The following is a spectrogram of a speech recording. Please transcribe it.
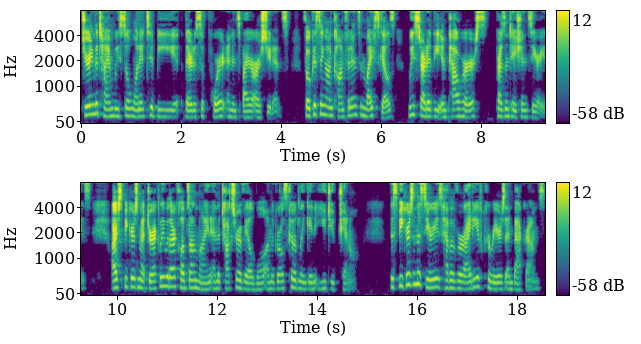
During the time, we still wanted to be there to support and inspire our students. Focusing on confidence and life skills, we started the EmpowHER S- presentation series. Our speakers met directly with our clubs online, and the talks are available on the Girls Code Lincoln YouTube channel. The speakers in the series have a variety of careers and backgrounds.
